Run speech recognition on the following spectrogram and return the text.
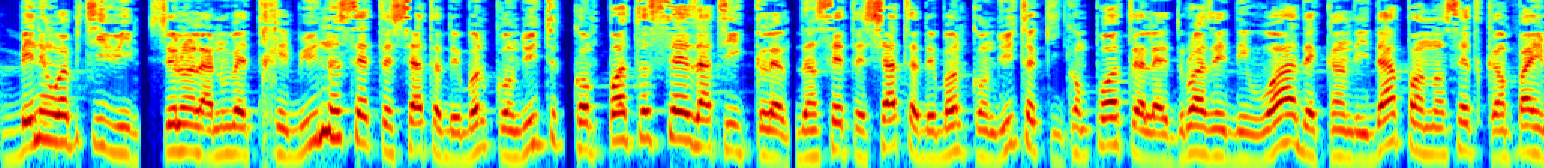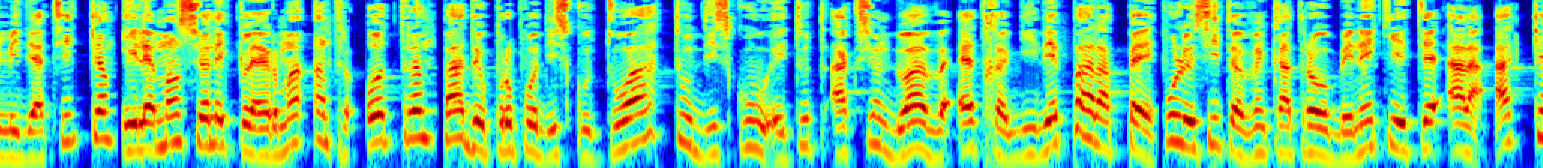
Beneweb TV. Selon la nouvelle tribune, cette charte de bonne conduite comporte 16 articles. Dans cette charte de bonne conduite qui comporte les droits et devoirs des candidats pendant cette campagne médiatique, il est mentionné clairement, entre autres, pas de propos discutoires, tout discours et toute action doivent être guidés par la paix. Pour le site 24 heures au Bénin qui était à la HAC,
